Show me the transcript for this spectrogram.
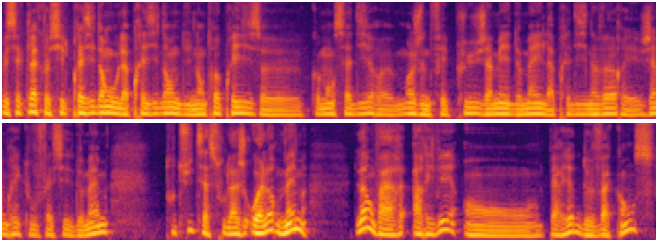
Oui, c'est clair que si le président ou la présidente d'une entreprise commence à dire moi je ne fais plus jamais de mail après 19h et j'aimerais que vous fassiez de même, tout de suite ça soulage. Ou alors même Là, on va arriver en période de vacances.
